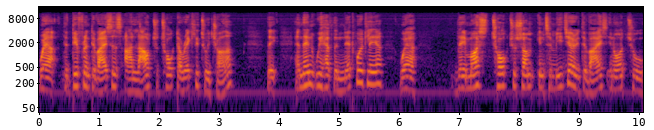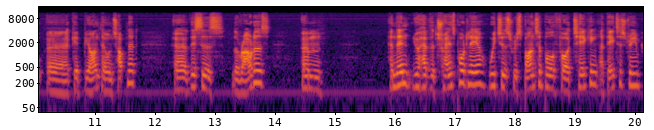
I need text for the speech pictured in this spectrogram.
where the different devices are allowed to talk directly to each other. They, and then we have the network layer where they must talk to some intermediary device in order to uh, get beyond their own subnet. Uh, this is the routers. Um, and then you have the transport layer, which is responsible for taking a data stream,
